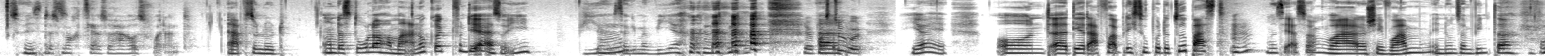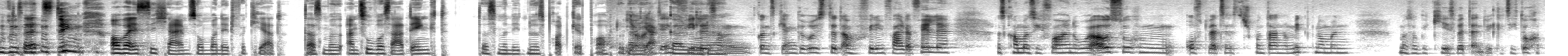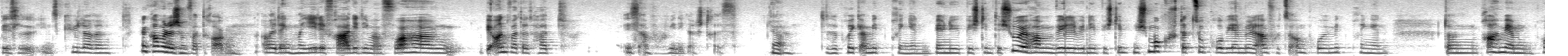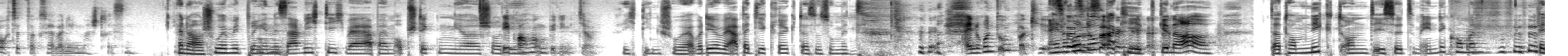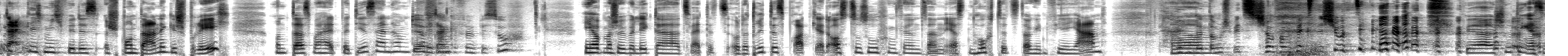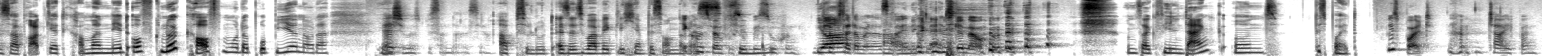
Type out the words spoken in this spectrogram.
So ist das macht es sehr so herausfordernd. Absolut. Und das Dollar haben wir auch noch gekriegt von dir, also ich, wir, mhm. ich sage immer wir. ja, passt du wohl. Ja, Und äh, die hat auch farblich super dazu passt, mhm. muss ich auch sagen. War auch schön warm in unserem Winter-Hochzeitsding, aber ist sicher auch im Sommer nicht verkehrt, dass man an sowas auch denkt, dass man nicht nur das Brautgeld braucht oder ja, Jacke. Ich denke, viele oder sind ganz gern gerüstet, einfach für den Fall der Fälle. Das kann man sich vorher in Ruhe aussuchen. Oft wird es erst spontan noch mitgenommen. Man sagt, okay, das Wetter entwickelt sich doch ein bisschen ins Kühlere. Dann kann man das schon vertragen. Aber ich denke mal, jede Frage, die man vorher beantwortet hat, ist einfach weniger Stress. Ja. Deshalb ruhig auch mitbringen. Wenn ich bestimmte Schuhe haben will, wenn ich bestimmten Schmuck dazu probieren will, einfach zur Anprobe mitbringen, dann brauchen wir am Hochzeitstag selber nicht mehr stressen. Genau, Schuhe mitbringen mhm. ist auch wichtig, weil auch beim Abstecken ja schon. Die, die brauchen wir unbedingt, ja. Richtigen Schuhe. Aber die habe ich auch bei dir gekriegt, also somit. Ein Rundumpaket. Ein Rundumpaket, genau. Der Tom nickt und ich soll zum Ende kommen. Bedanke ich mich für das spontane Gespräch und dass wir heute bei dir sein haben dürfen. Danke für den Besuch. Ich habe mir schon überlegt, ein zweites oder drittes Brautkleid auszusuchen für unseren ersten Hochzeitstag in vier Jahren. Der ähm, Tom schwitzt schon vom nächsten Shooting. für ein Shooting, also so ein Brautkleid kann man nicht oft genug kaufen oder probieren oder. Ja, ist schon was Besonderes, ja. Absolut. Also es war wirklich ein besonderes. Ich kann es einfach so besuchen. Ich ja. halt einmal das ah, rein. genau. und sage vielen Dank und bis bald. Bis bald. Ciao, ich bin.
